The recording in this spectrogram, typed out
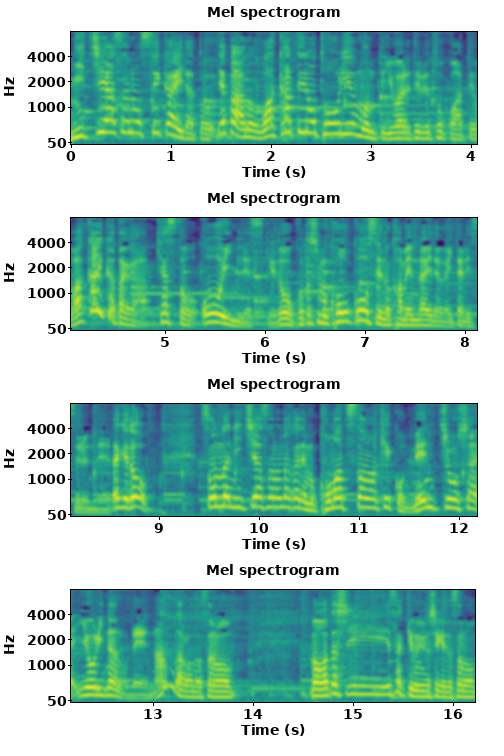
日朝の世界だと、やっぱあの、若手の登竜門って言われてるとこあって、若い方がキャスト多いんですけど、今年も高校生の仮面ライダーがいたりするんで。だけど、そんな日朝の中でも小松さんは結構年長者寄りなので、なんだろうな、その、まあ私、さっきも言いましたけど、その、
